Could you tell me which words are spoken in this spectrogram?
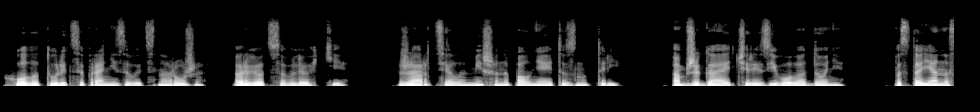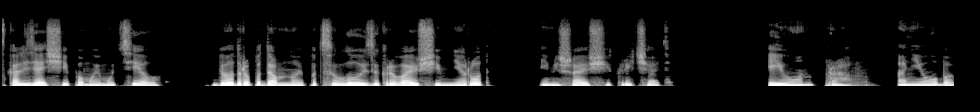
Холод улицы пронизывает снаружи, рвется в легкие. Жар тела Миши наполняет изнутри, обжигает через его ладони, постоянно скользящие по моему телу, бедра подо мной, поцелуи, закрывающие мне рот и мешающие кричать. И он прав. Они оба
